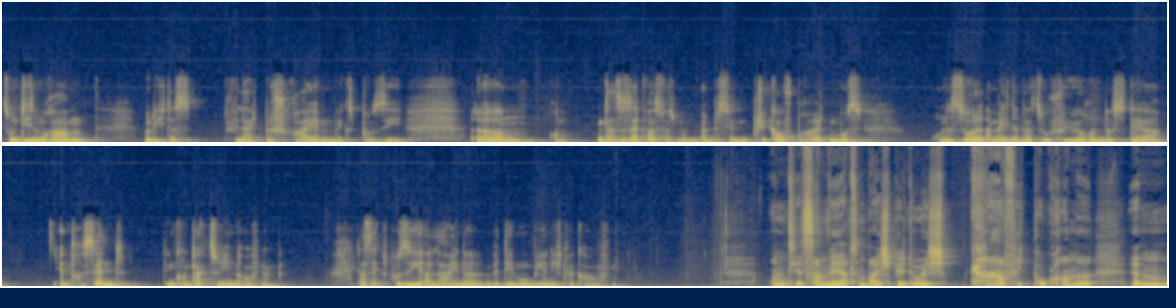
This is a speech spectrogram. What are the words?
So in diesem Rahmen würde ich das vielleicht beschreiben, Exposé. Ähm, und das ist etwas, was man ein bisschen schick aufbereiten muss und es soll am Ende dazu führen, dass der Interessent den Kontakt zu Ihnen aufnimmt. Das Exposé alleine wird die Immobilie nicht verkaufen. Und jetzt haben wir ja zum Beispiel durch Grafikprogramme ähm,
